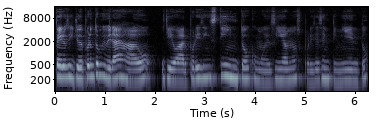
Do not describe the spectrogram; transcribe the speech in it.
Pero si yo de pronto me hubiera dejado llevar por ese instinto, como decíamos, por ese sentimiento,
